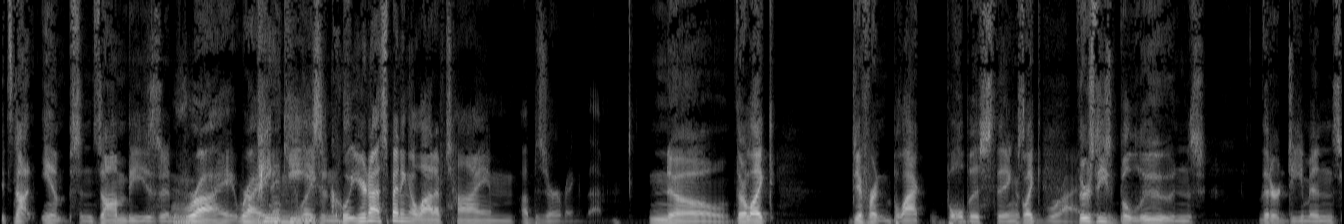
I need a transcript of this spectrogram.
It's not imps and zombies and right, right. pinkies like, and- cool- you're not spending a lot of time observing them. no, they're like different black bulbous things. Like right. there's these balloons that are demons,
